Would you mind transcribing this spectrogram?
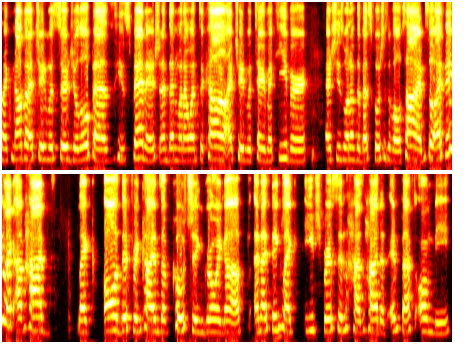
like now that I trained with Sergio Lopez, he's Spanish, and then when I went to Cal, I trained with Teri McKeever, and she's one of the best coaches of all time. So I think like I've had like all different kinds of coaching growing up, and I think like each person has had an impact on me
